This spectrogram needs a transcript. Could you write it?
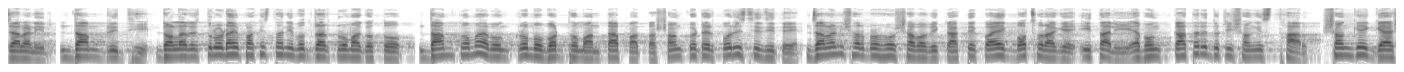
জ্বালানির দাম বৃদ্ধি। ডলারের তুলনায় পাকিস্তানি মুদ্রার ক্রমাগত দাম কমা এবং ক্রমবর্ধমান তাপমাত্রা সংকটের পরিস্থিতিতে জ্বালানি সরবরাহ স্বাভাবিক রাখতে কয়েক বছর আগে ইতালি এবং কাতারের দুটি সংস্থার সঙ্গে গ্যাস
